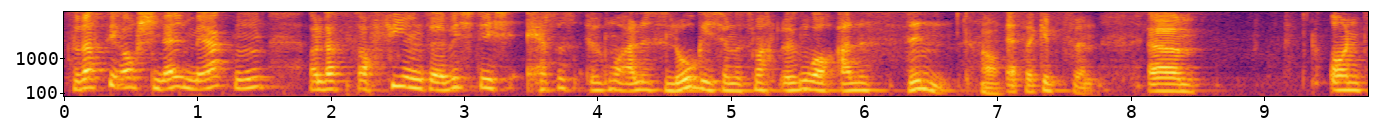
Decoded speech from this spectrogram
Sodass die auch schnell merken, und das ist auch vielen sehr wichtig, es ist irgendwo alles logisch und es macht irgendwo auch alles Sinn. Oh. Es ergibt Sinn. Ähm, und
